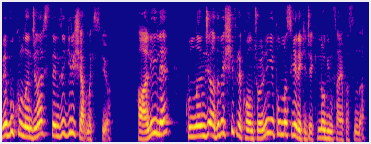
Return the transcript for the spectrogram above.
ve bu kullanıcılar sitemize giriş yapmak istiyor. Haliyle kullanıcı adı ve şifre kontrolünün yapılması gerekecek login sayfasında.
